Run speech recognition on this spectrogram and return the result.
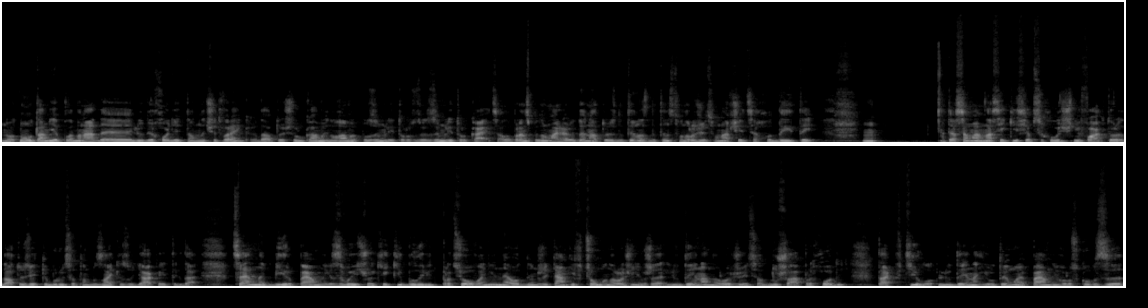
От, ну, там є племена, де люди ходять там на четвереньках, да, тобто руками і ногами по землі, землі торкається. Але в принципі нормальна людина, тобто дитина з дитинства народжується, вона вчиться ходити. Те саме, в нас якісь є психологічні фактори, да, то звідки беруться там знаки зодіака і так далі. Це набір певних звичок, які були відпрацьовані не одним життям, і в цьому народженні вже людина народжується, душа приходить так в тіло людина і отримує певний гороскоп з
